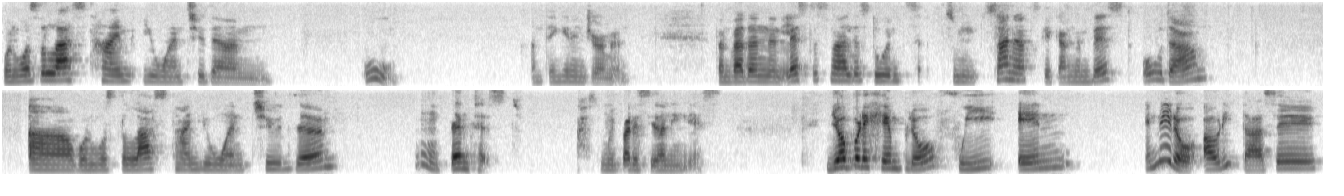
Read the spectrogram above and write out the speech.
When was the last time you went to the. Um, I'm thinking in German. Wann war dann letztes Mal, dass du zum Zahnarzt gegangen bist? Oder uh, when was the last time you went to the hmm, dentist? Ah, es muy parecido al inglés. Yo, por ejemplo, fui en enero, ahorita, hace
